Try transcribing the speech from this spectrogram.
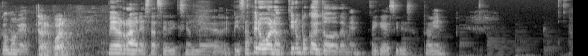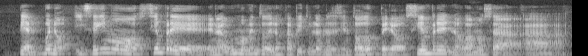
como que Tal cual. medio rara esa selección de, de piezas. Pero bueno, tiene un poco de todo también, hay que decir eso. Está bien. Bien, bueno, y seguimos siempre en algún momento de los capítulos, no sé si en todos, pero siempre nos vamos a, a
